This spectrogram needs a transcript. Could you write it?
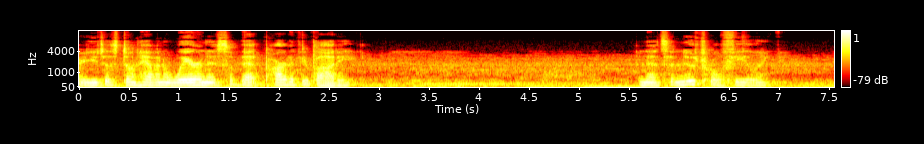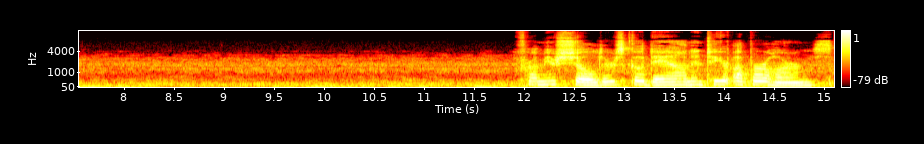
or you just don't have an awareness of that part of your body. And that's a neutral feeling. From your shoulders, go down into your upper arms.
